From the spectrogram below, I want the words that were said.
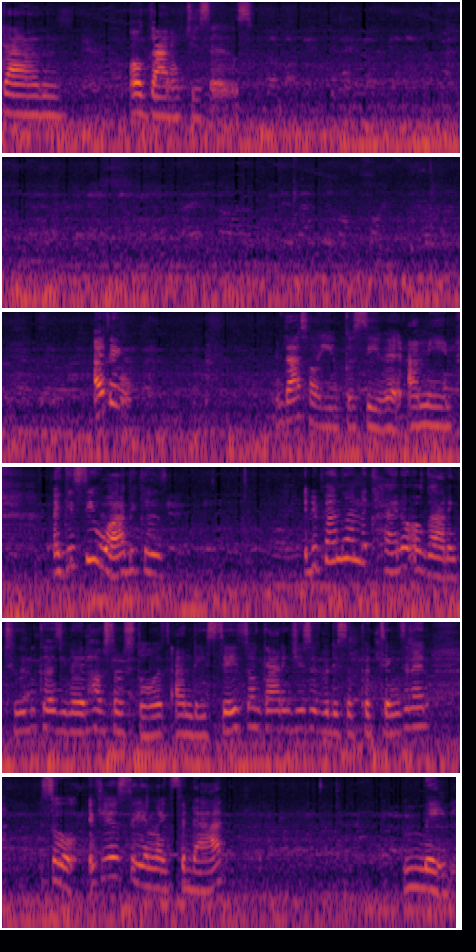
than organic juices. I think that's how you perceive it. I mean, I can see why because it depends on the kind of organic too because you know it have some stores and they say it's organic juices but they still put things in it. So if you're saying like for that maybe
